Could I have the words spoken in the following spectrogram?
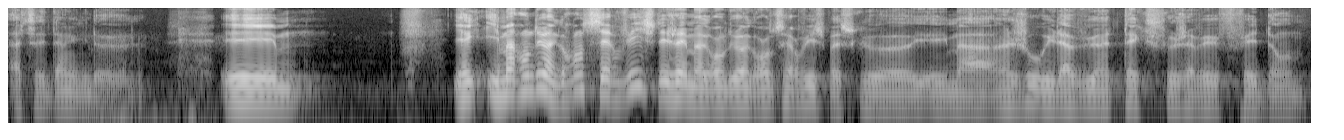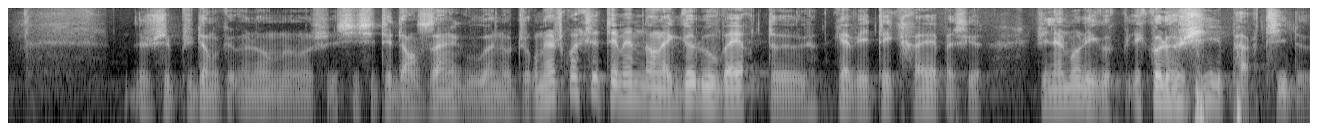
assez dingue. Et il m'a rendu un grand service, déjà il m'a rendu un grand service parce que euh, il m'a un jour il a vu un texte que j'avais fait dans je ne sais plus dans, si c'était dans Zing ou un autre journal, je crois que c'était même dans La Gueule ouverte euh, qui avait été créé, parce que finalement l'écologie est partie de,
